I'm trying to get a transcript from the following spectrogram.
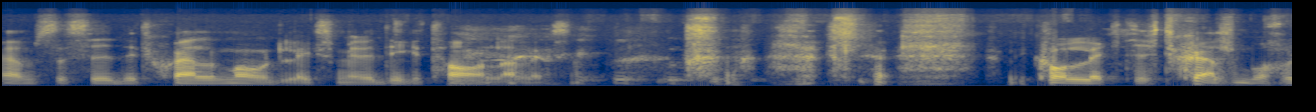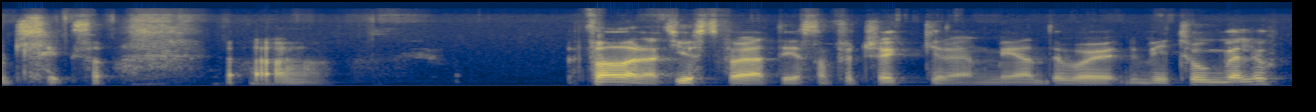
ömsesidigt självmord liksom i det digitala. Liksom. Kollektivt självmord liksom. Uh, för att just för att det som förtrycker en med, det var, vi tog väl upp,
